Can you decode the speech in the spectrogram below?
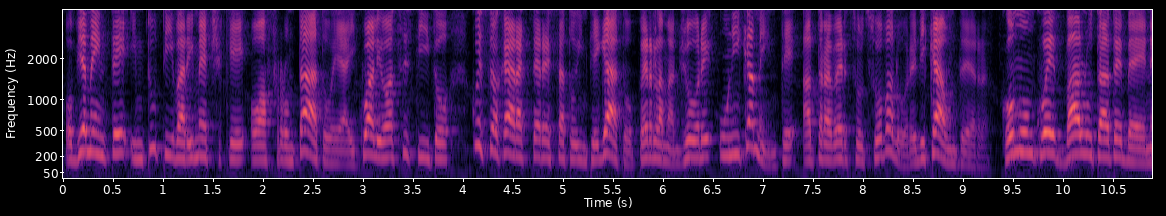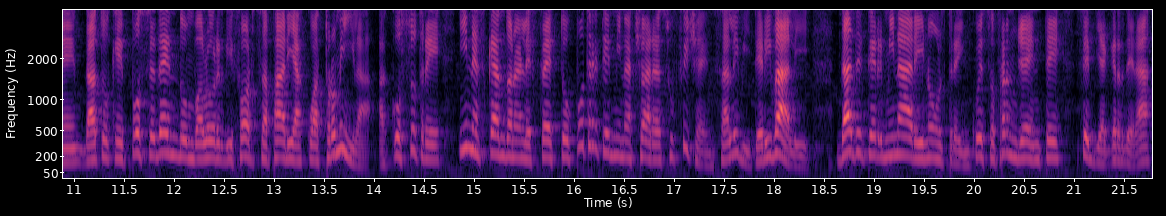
Ovviamente, in tutti i vari match che ho affrontato e ai quali ho assistito, questo character è stato impiegato per la maggiore unicamente attraverso il suo valore di counter. Comunque, valutate bene, dato che possedendo un valore di forza pari a 4000 a costo 3, innescandone l'effetto potrete minacciare a sufficienza le vite rivali. Da determinare inoltre in questo frangente sicuramente, se vi aggraderà,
